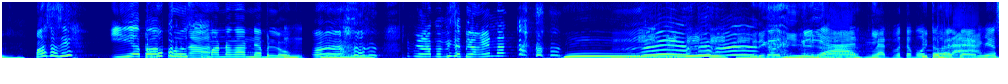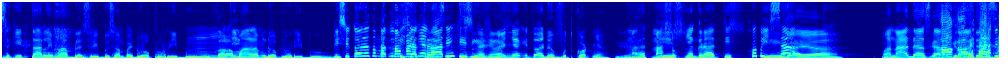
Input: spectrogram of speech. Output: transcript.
iya. Masa sih? Iya Kamu bagus pernah? pemandangannya belum. Hmm. Kenapa bisa bilang enak? Jadi kalau di Heha Ngeliat, ngeliat foto-foto itu HTM-nya sekitar 15.000 sampai 20.000. Kalau malam 20.000. Di situ ada tempat makannya gratis nggak sih mas? Banyak itu ada food court-nya. Ma- Gratis. Masuknya gratis. Kok bisa? Enggak ya. Mana ada sekarang Oh, kamu pasti,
